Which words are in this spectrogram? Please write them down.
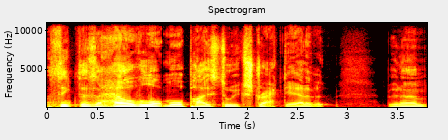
I think there's a hell of a lot more pace to extract out of it. But um,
